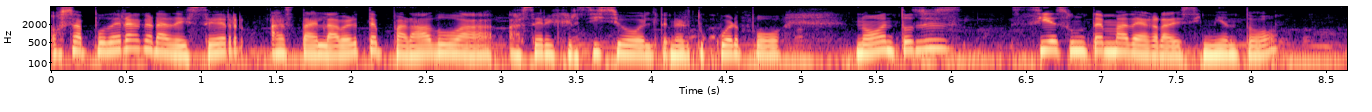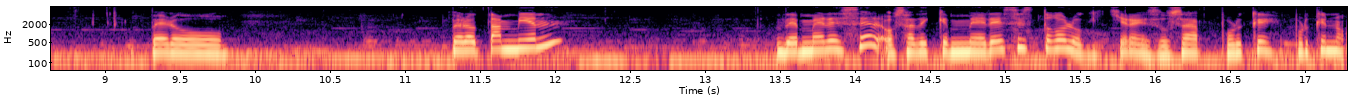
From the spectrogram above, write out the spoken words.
o sea, poder agradecer hasta el haberte parado a, hacer ejercicio, el tener tu cuerpo, ¿no? Entonces sí es un tema de agradecimiento, pero, pero también de merecer, o sea, de que mereces todo lo que quieres. O sea, ¿por qué? ¿Por qué no?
